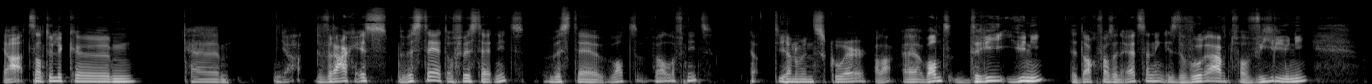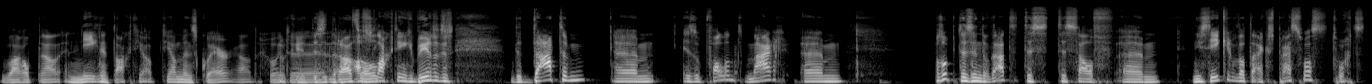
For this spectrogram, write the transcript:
ja, het is natuurlijk... ehm, ehm, ja, de vraag is, wist hij het of wist hij het niet? Wist hij wat wel of niet? Ja, Tiananmen Square. Voilà. Eh, want 3 juni, de dag van zijn uitzending, is de vooravond van 4 juni, waarop nou, in 89 ja, op Tiananmen Square ja, de grote eh, inderdaad wel- afslachting gebeurde. Dus de datum ehm, is opvallend, maar ehm, pas op, het is inderdaad, het is, het is zelf ehm, niet zeker dat de expres was. Het, wordt,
